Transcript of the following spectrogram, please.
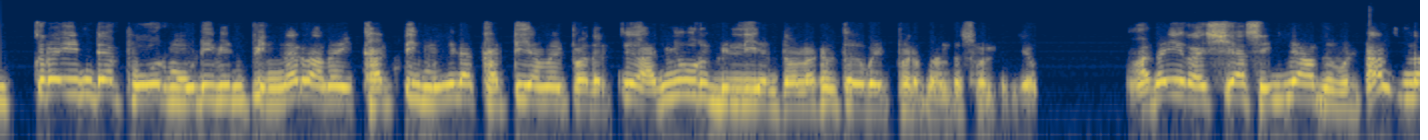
உக்ரைன் போர் முடிவின் பின்னர் அதை கட்டி மீள கட்டி அமைப்பதற்கு அஞ்சூறு பில்லியன் டாலர்கள் தேவைப்படும் என்று சொல்லியும் அதை ரஷ்யா செய்யாது விட்டால் இந்த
